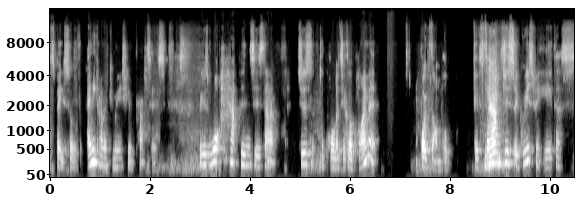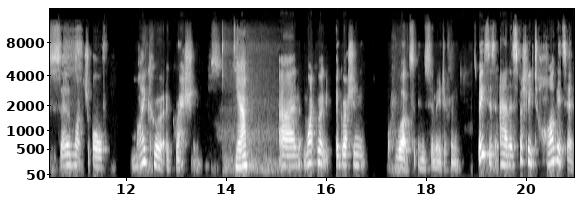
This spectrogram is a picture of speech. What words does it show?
space of any kind of community of practice because what happens is that just the political climate for example if someone yeah. disagrees with you there's so much of microaggressions yeah and microaggression works in so many different spaces and especially targeted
